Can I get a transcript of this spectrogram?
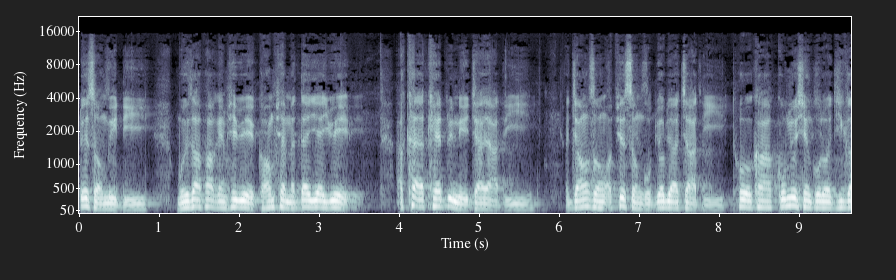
တွေ့ဆုံမိသည်မွေးစားဖခင်ဖြစ်၍ခေါင်းဖြတ်မတက်ရ၍အခက်အခဲတွေ့နေကြရသည်အကြောင်းဆုံးအဖြစ်ဆုံးကိုပြောပြကြသည်ထိုအခါကိုမျိုးရှင်ကိုတော်ကြီးက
